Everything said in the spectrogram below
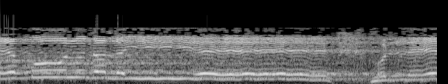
بھاوے مول نہ لئیے بھلے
